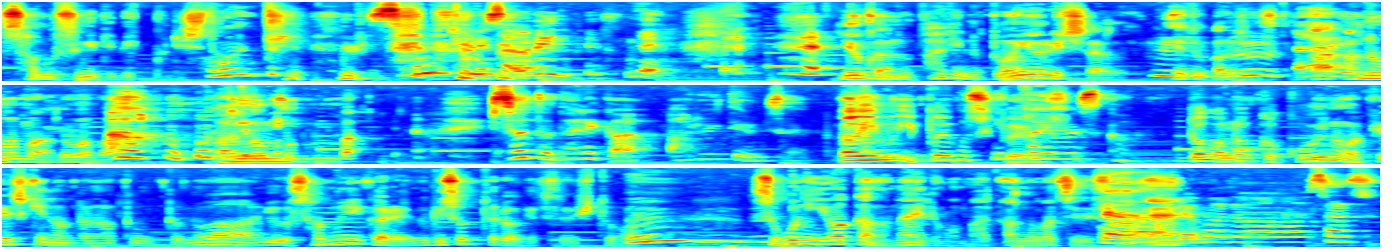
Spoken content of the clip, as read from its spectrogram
寒すぎてびっくりしたっていう。えそんなに寒いんですね。よくあのパリのどんよりした絵とかあるじゃないですか。うんうんはいああのまま、あのまま。あ、あのまま。外誰か歩いてるんですか？あ、今いっぱいいます、いっぱいいますか？だからなんかこういうのが景色なんだなと思ったのは、要は寒いから寄り添ってるわけですよ、人は。うんうん。そこに違和感がないのがまあの街ですよね。なるほど。さす、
